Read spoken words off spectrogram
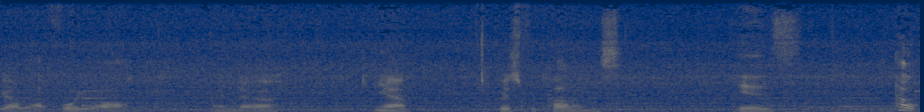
got a lot for y'all. And uh, yeah, Christopher Collings is out.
